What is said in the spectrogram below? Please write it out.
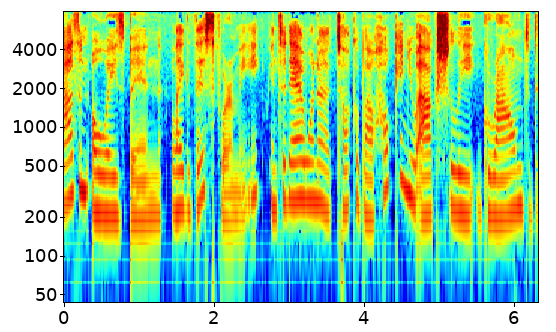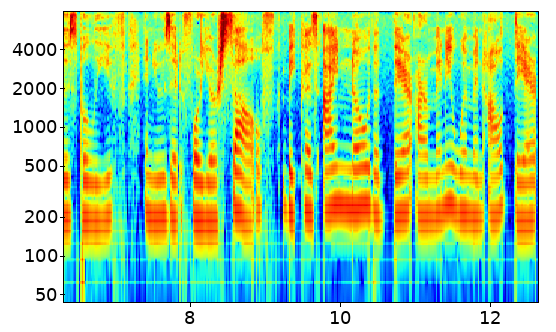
hasn't always been like this for me. And today I want to talk about how can you actually ground this belief and use it for yourself because I know that there are many women out there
